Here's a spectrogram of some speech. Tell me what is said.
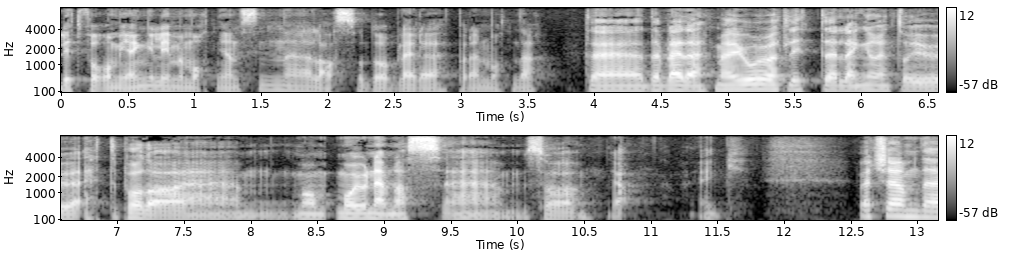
litt for omgjengelig med Morten Jensen, eh, Lars, og da ble det på den måten der. Det, det ble det. Vi gjorde jo et litt eh, lengre intervju etterpå, da. Må, må jo nevnes. Eh, så ja. Jeg vet ikke om det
